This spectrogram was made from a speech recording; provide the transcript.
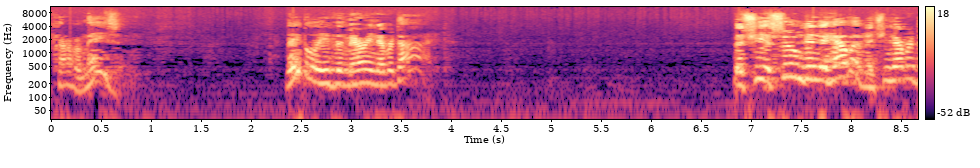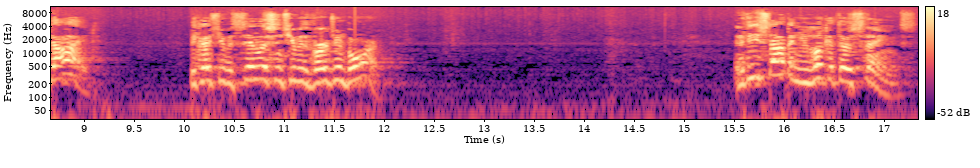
kind of amazing. They believe that Mary never died. That she assumed into heaven and she never died. Because she was sinless and she was virgin born. And if you stop and you look at those things,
